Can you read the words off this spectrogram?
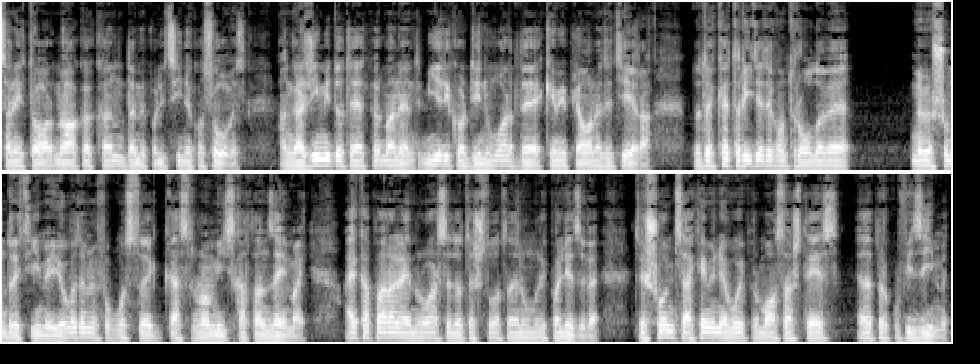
sanitar, me AKK-në dhe me Policinë e Kosovës. Angazhimi do të jetë permanent, mirë i koordinuar dhe kemi plane të tjera. Do të ketë rritje të kontrolleve në më shumë drejtime, jo vetëm në fokus të gastronomisë, ka thënë Zemaj. Ai ka paralajmëruar se do të shtohet edhe numri i policëve. Të shohim se a kemi nevojë për masa shtesë edhe për kufizimet.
